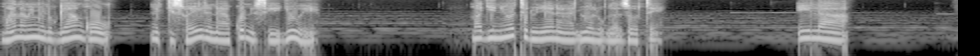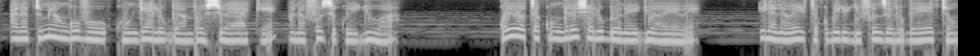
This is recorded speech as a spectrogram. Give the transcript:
Maana mimi lugha yangu ni Kiswahili na ya kwenu siijui. Majini yote duniani anajua lugha zote. Ila anatumia nguvu kuongea lugha ambayo sio yake, anafusi kuijua. Kwa hiyo atakuongelesha lugha unayojua wewe. Ila na wewe itakubidi ujifunze lugha yetu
